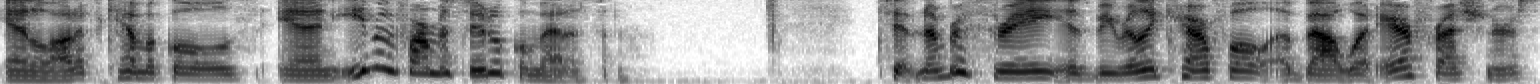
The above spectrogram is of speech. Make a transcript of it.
and a lot of chemicals and even pharmaceutical medicine. Tip number three is be really careful about what air fresheners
